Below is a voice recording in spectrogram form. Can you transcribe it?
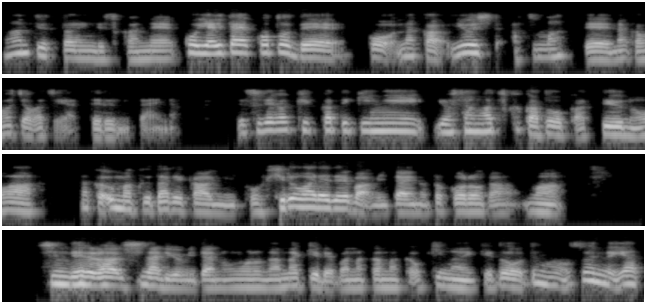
なんて言ったらいいんですかね、こうやりたいことで、こう、なんか有志で集まって、なんかわちゃわちゃやってるみたいな。で、それが結果的に予算がつくかどうかっていうのは、なんかうまく誰かにこう拾われればみたいなところが、まあ、シンデレラシナリオみたいなものがなければなかなか起きないけど、でもそういうのやっ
